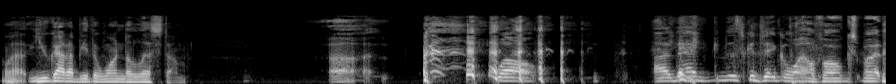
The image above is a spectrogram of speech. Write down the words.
Well, you got to be the one to list them. Uh, well, uh, that this could take a while, folks. But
